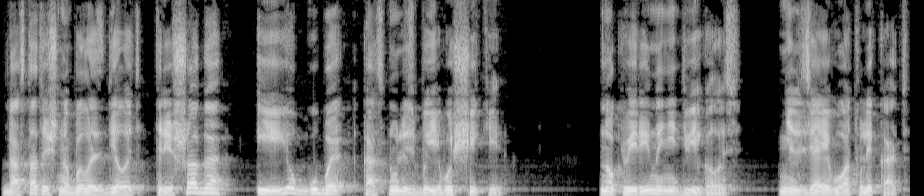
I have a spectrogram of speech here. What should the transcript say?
Достаточно было сделать три шага, и ее губы коснулись бы его щеки. Но Кверина не двигалась, нельзя его отвлекать.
